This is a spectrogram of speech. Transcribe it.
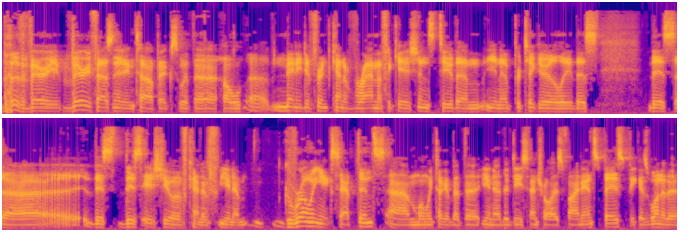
both very very fascinating topics with uh, uh, many different kind of ramifications to them. You know, particularly this this uh, this this issue of kind of you know growing acceptance um, when we talk about the you know the decentralized finance space because one of the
